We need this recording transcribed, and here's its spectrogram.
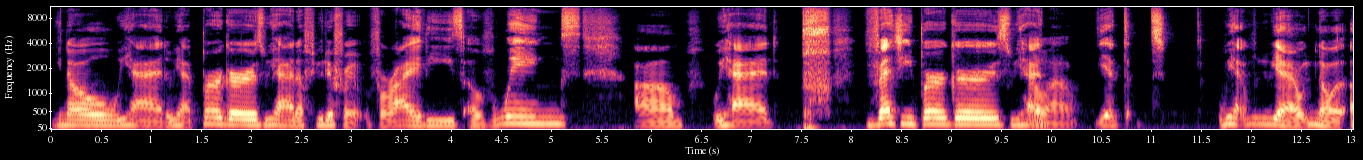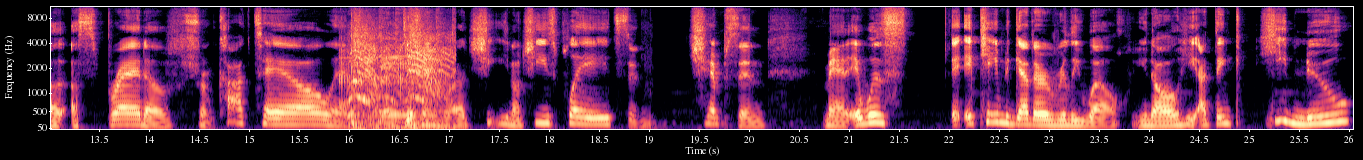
you know we had we had burgers we had a few different varieties of wings um we had pff, veggie burgers we had Oh wow. yeah t- we have yeah you know a, a spread of shrimp cocktail and different uh, che- you know cheese plates and chips and man it was it, it came together really well you know he i think he knew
